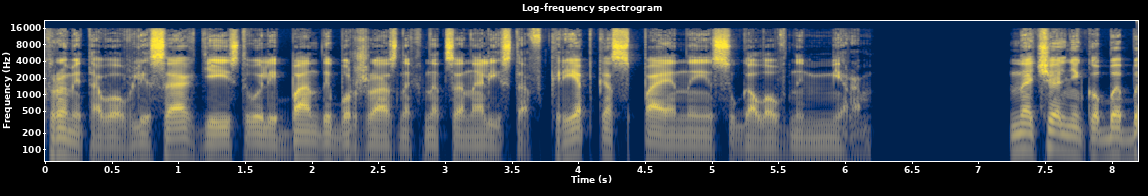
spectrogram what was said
Кроме того, в лесах действовали банды буржуазных националистов, крепко спаянные с уголовным миром. Начальник ОББ,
